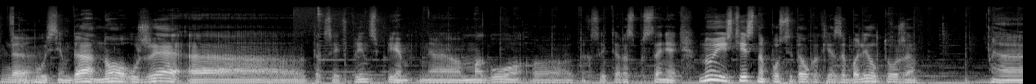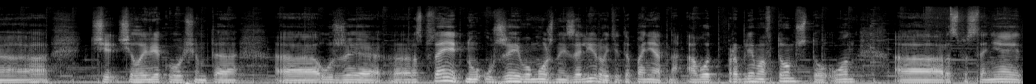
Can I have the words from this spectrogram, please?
да. допустим, да, но уже, а, так сказать, в принципе, а, могу, так сказать, распространять. Ну и, естественно, после того, как я заболел, тоже человеку, в общем-то, э, уже э, распространять, но уже его можно изолировать, это понятно. А вот проблема в том, что он э, распространяет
